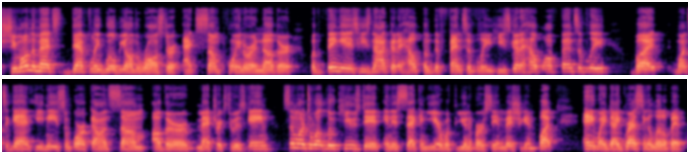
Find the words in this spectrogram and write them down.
Shimon Nemec definitely will be on the roster at some point or another. But the thing is, he's not going to help them defensively. He's going to help offensively, but once again, he needs to work on some other metrics to his game, similar to what Luke Hughes did in his second year with the University of Michigan. But anyway, digressing a little bit,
